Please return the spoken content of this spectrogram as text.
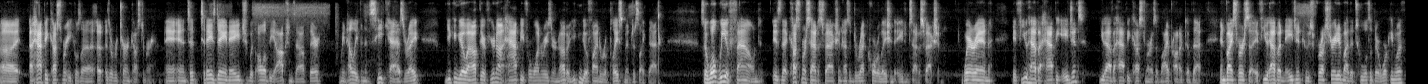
Uh, a happy customer equals a, as a return customer, and, and to today's day and age, with all of the options out there, I mean, hell, even in CCaaS, right? You can go out there if you're not happy for one reason or another you can go find a replacement just like that. So what we have found is that customer satisfaction has a direct correlation to agent satisfaction wherein if you have a happy agent you have a happy customer as a byproduct of that and vice versa. If you have an agent who's frustrated by the tools that they're working with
